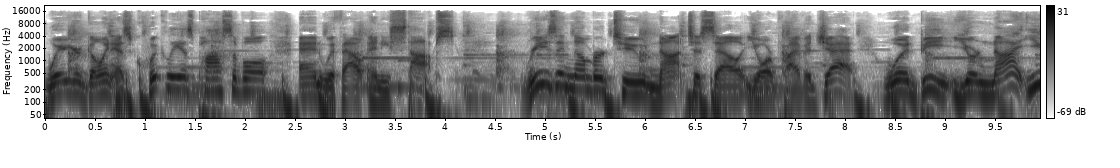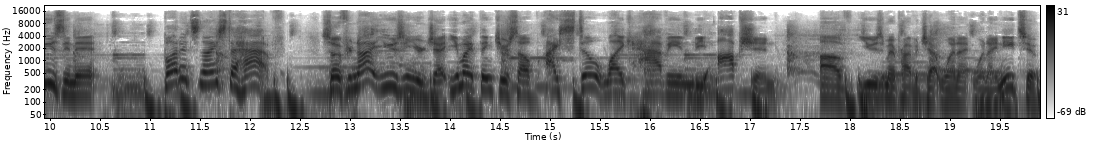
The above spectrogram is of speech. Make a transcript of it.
where you're going as quickly as possible and without any stops. Reason number two not to sell your private jet would be you're not using it, but it's nice to have. So if you're not using your jet, you might think to yourself, I still like having the option of using my private jet when I when I need to.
